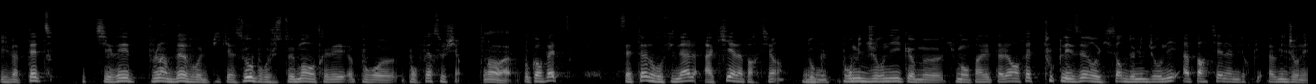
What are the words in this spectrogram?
il va peut-être tirer plein d'œuvres de Picasso pour justement entraîner, pour, euh, pour faire ce chien. Ouais. Donc en fait, cette œuvre au final, à qui elle appartient Donc Mhm. pour Midjourney, comme euh, tu m'en parlais tout à l'heure, en fait, toutes les œuvres qui sortent de Midjourney appartiennent à, Midjourney.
